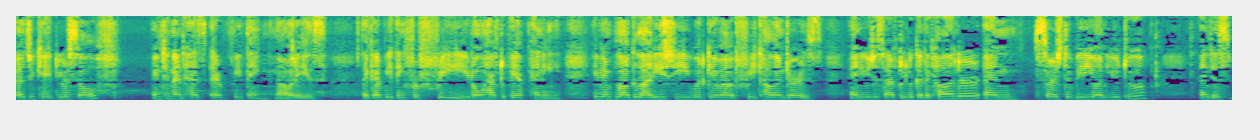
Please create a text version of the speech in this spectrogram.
educate yourself. Internet has everything nowadays like everything for free. You don't have to pay a penny. Even Blogilates, she would give out free calendars, and you just have to look at the calendar and search the video on YouTube, and just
